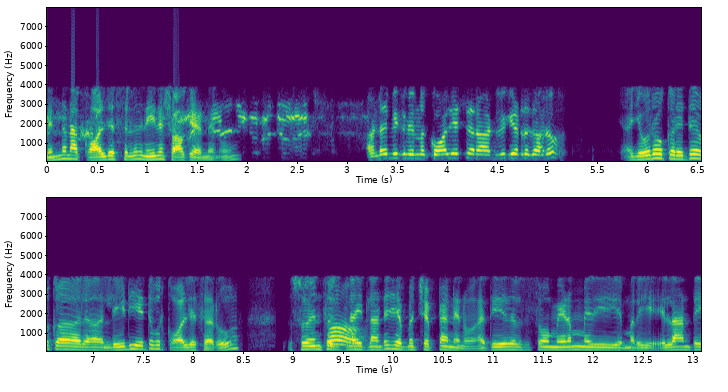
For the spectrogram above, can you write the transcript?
నిన్న నాకు కాల్ చేస్తున్నది నేనే షాక్ అయ్యాను నేను. అంటే మీకు నిన్న కాల్ చేశారా అడ్వకేట్ గారు? ఎవరో ఒకరైతే ఒక లేడీ అయితే ఒకరు కాల్ చేశారు. So and so. ఇట్లా ఇట్లా అంటే చెప్ప చెప్పాను నేను. అయితే సో మేడం ఇది మరి ఎలా అంటే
